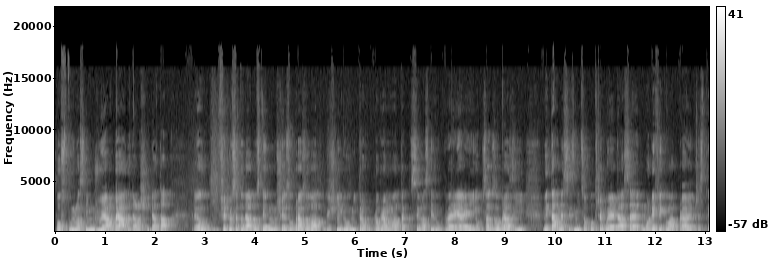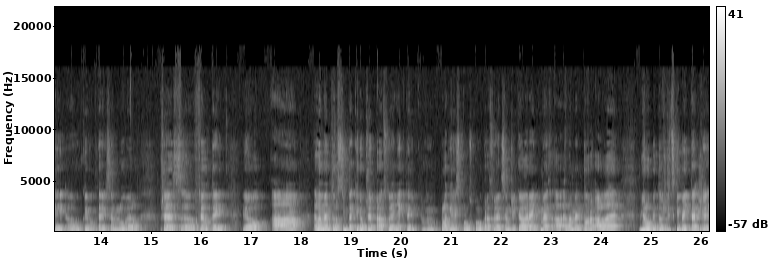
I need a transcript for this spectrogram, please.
postům vlastně můžu já brát další data. Jo, všechno se to dá dost jednoduše zobrazovat, když někdo umí trochu programovat, tak si vlastně tu query a její obsah zobrazí, vytáhne si z ní, co potřebuje, dá se modifikovat právě přes ty eh, hooky, o kterých jsem mluvil, přes uh, filtry, jo, a Elementor s tím taky dobře pracuje, některé pluginy spolu spolupracují, jak jsem říkal, RankMath a Elementor, ale mělo by to vždycky být tak, že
